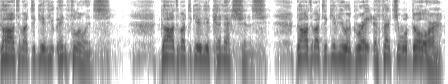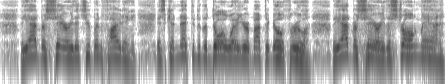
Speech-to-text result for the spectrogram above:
God's about to give you influence. God's about to give you connections. God's about to give you a great and effectual door. The adversary that you've been fighting is connected to the doorway you're about to go through. The adversary, the strong man,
